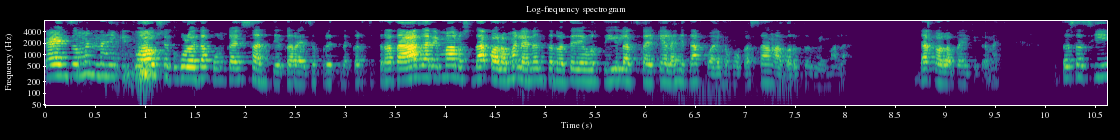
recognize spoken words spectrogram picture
काहींचं म्हणणं आहे की तू औषध गोळ्या दाखवून काय साध्य करायचा प्रयत्न करते. तर आता आजारी माणूस दाखवला म्हणल्यानंतर त्याच्यावरती इलाज काय केला हे दाखवायला नको का सांगा बरं तुम्ही मला. दाखवला पाहिजे का नाही? तसंच ही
